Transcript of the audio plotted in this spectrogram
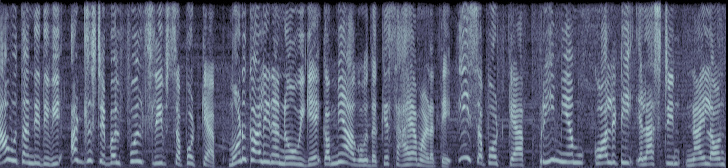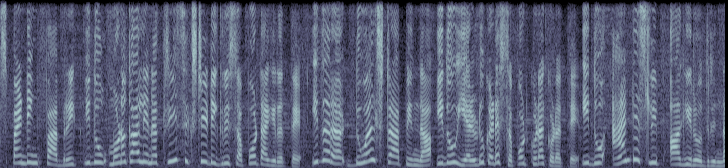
ನಾವು ತಂದಿದೀವಿ adjustable full sleeve support cap. ಮೊಣಕಾಲಿನ ನೋವಿಗೆ ಕಮ್ಮಿ ಆಗೋದಕ್ಕೆ ಸಹಾಯ ಮಾಡುತ್ತೆ. ಈ support cap premium quality elastin nylon spending fabric ಇದು ಮೊಣಕಾಲಿನ ತ್ರೀ ಸಿಕ್ಸ್ಟಿ ಡಿಗ್ರಿ ಸಪೋರ್ಟ್ ಆಗಿರುತ್ತೆ. ಇದರ ಡುವೆಲ್ ಸ್ಟ್ರಾಪ್ ಇಂದ ಇದು ಎರಡು ಕಡೆ ಸಪೋರ್ಟ್ ಕೂಡ ಕೊಡುತ್ತೆ. ಇದು ಆಂಟಿ ಸ್ಲಿಪ್ ಆಗಿರೋದ್ರಿಂದ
